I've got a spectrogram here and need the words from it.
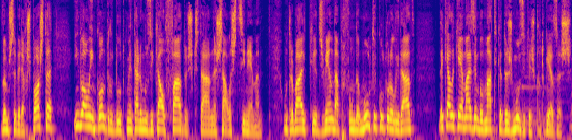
Vamos saber a resposta indo ao encontro do documentário musical Fados, que está nas salas de cinema. Um trabalho que desvenda a profunda multiculturalidade daquela que é a mais emblemática das músicas portuguesas.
